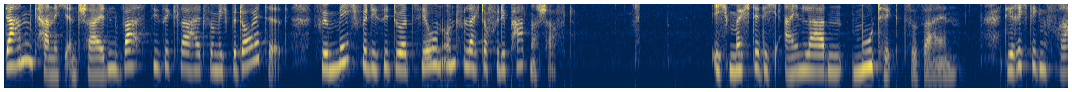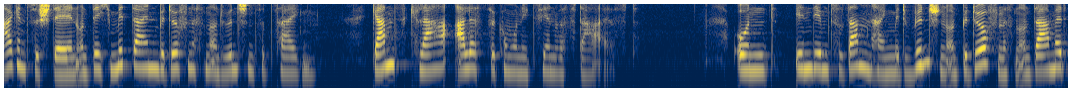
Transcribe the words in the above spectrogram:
dann kann ich entscheiden, was diese Klarheit für mich bedeutet. Für mich, für die Situation und vielleicht auch für die Partnerschaft. Ich möchte dich einladen, mutig zu sein, die richtigen Fragen zu stellen und dich mit deinen Bedürfnissen und Wünschen zu zeigen. Ganz klar alles zu kommunizieren, was da ist. Und in dem Zusammenhang mit Wünschen und Bedürfnissen und damit,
